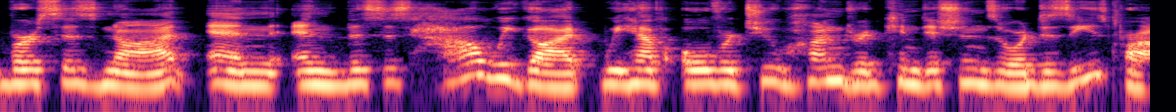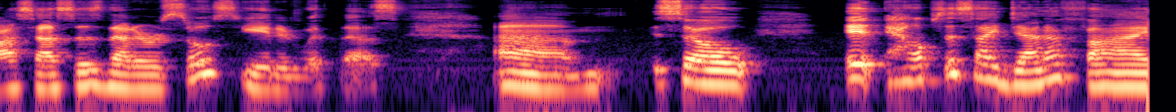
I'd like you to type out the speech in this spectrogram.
versus not. And and this is how we got we have over 200 conditions or disease processes that are associated with this. Um, so it helps us identify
